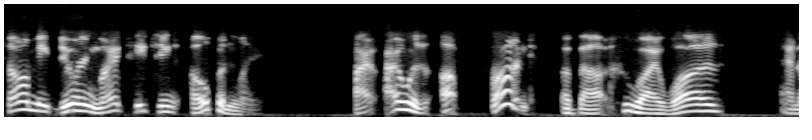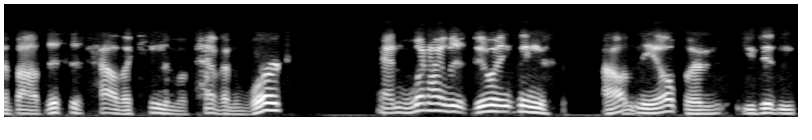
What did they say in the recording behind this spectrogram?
saw me doing my teaching openly. I, I was upfront about who I was and about this is how the kingdom of heaven works. And when I was doing things out in the open, you didn't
